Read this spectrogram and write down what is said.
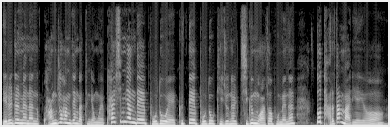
예를 들면은 광주 항쟁 같은 경우에 80년대 보도에 그때 보도 기준을 지금 와서 보면은 또 다르단 말이에요. 음.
